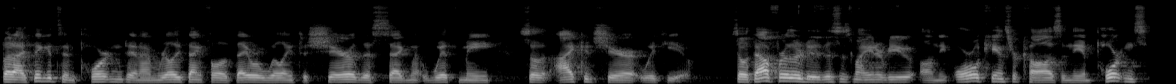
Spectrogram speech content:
But I think it's important, and I'm really thankful that they were willing to share this segment with me so that I could share it with you. So, without further ado, this is my interview on the oral cancer cause and the importance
